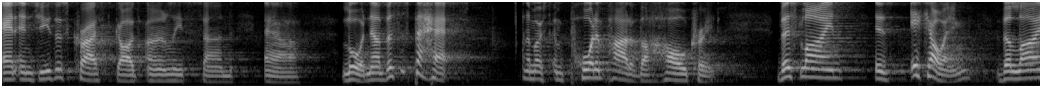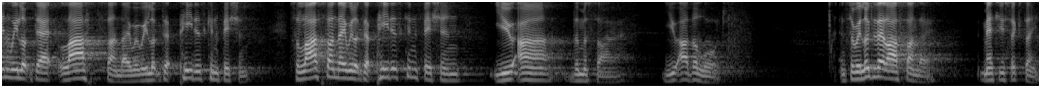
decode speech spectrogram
And in Jesus Christ, God's only Son, our Lord. Now, this is perhaps the most important part of the whole creed. This line is echoing the line we looked at last Sunday, where we looked at Peter's confession. So last Sunday, we looked at Peter's confession You are the Messiah, you are the Lord. And so we looked at that last Sunday, Matthew 16.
